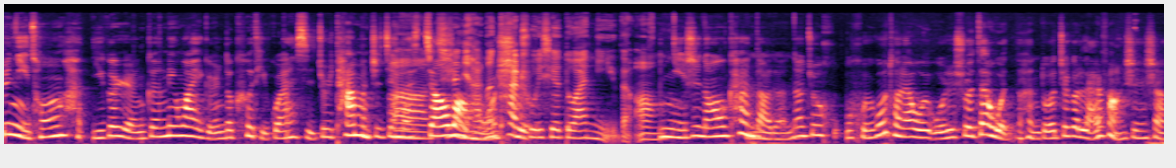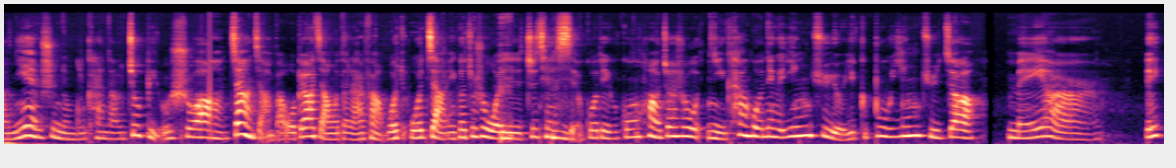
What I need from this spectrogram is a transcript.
就你从很一个人跟另外一个人的客体关系，就是他们之间啊的交往模你还能看式，出一些端倪的啊。你是能够看到嗯的。那就回回过头来，我我是说，在我很多这个来访身上，你也是能够看到。就比如说，嗯，这样讲吧，我不要讲我的来访，我我讲一个，就是我也之前写过的一个公号，就是你看过那个英剧，有一个部英剧叫梅尔，诶，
